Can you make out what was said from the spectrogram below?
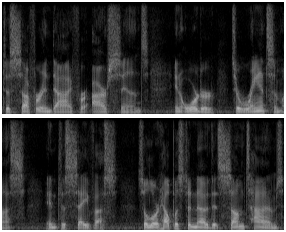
to suffer and die for our sins in order to ransom us and to save us. So, Lord, help us to know that sometimes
